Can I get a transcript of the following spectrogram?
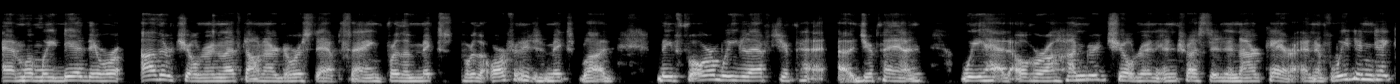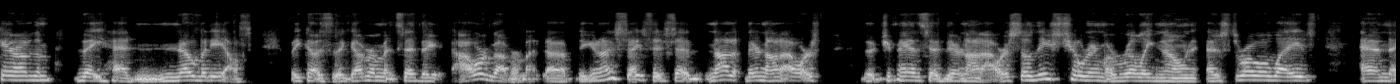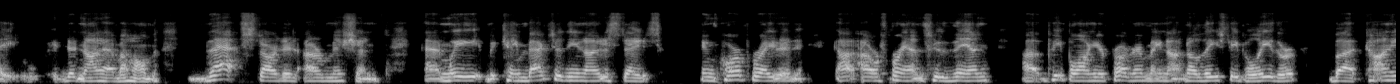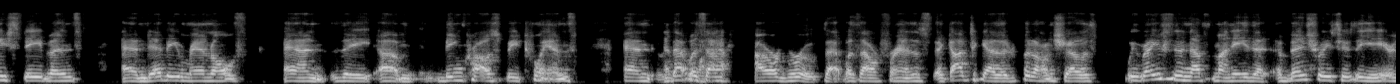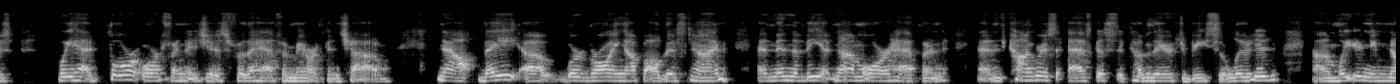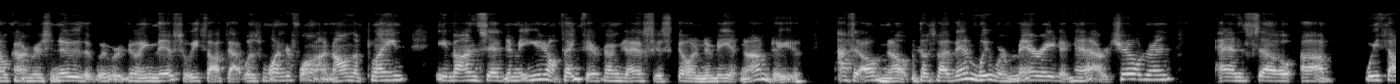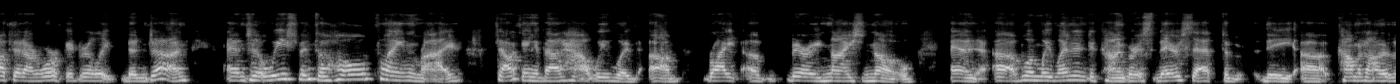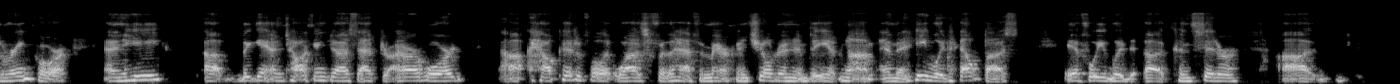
and when we did, there were other children left on our doorstep saying for the mixed for the orphanage of mixed blood. Before we left Japan, uh, Japan we had over a hundred children entrusted in our care. And if we didn't take care of them, they had nobody else because the government said they, our government, uh, the United States, they said not, they're not ours. The Japan said they're not ours. So these children were really known as throwaways and they did not have a home. That started our mission. And we came back to the United States, incorporated, got our friends who then, uh, people on your program may not know these people either, but Connie Stevens and Debbie Reynolds and the um, Bing Crosby twins. And that was our, our group. That was our friends that got together to put on shows. We raised enough money that eventually through the years, we had four orphanages for the half American child. Now, they uh, were growing up all this time, and then the Vietnam War happened, and Congress asked us to come there to be saluted. Um, we didn't even know Congress knew that we were doing this. We thought that was wonderful. And on the plane, Yvonne said to me, You don't think they're going to ask us going to Vietnam, do you? I said, Oh, no, because by then we were married and had our children. And so uh, we thought that our work had really been done. And so we spent the whole plane ride talking about how we would um, write a very nice no. And uh, when we went into Congress, there sat the, the uh, Commandant of the Marine Corps, and he uh, began talking to us after our award uh, how pitiful it was for the half American children in Vietnam, and that he would help us if we would uh, consider uh,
